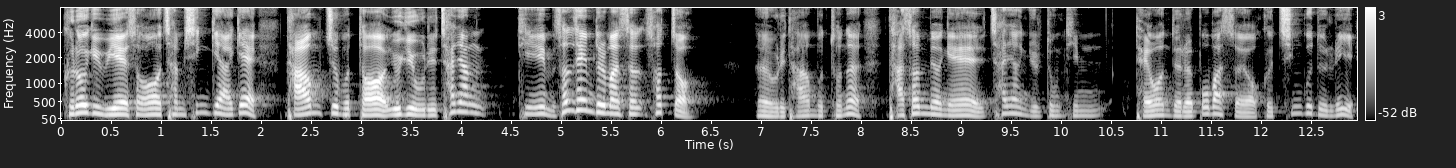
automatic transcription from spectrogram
그러기 위해서 참 신기하게 다음 주부터 여기 우리 찬양팀 선생님들만 서- 섰죠. 네, 우리 다음부터는 다섯 명의 찬양 율동팀 대원들을 뽑았어요. 그 친구들이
